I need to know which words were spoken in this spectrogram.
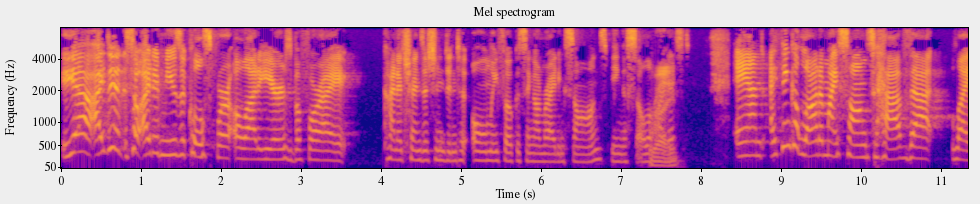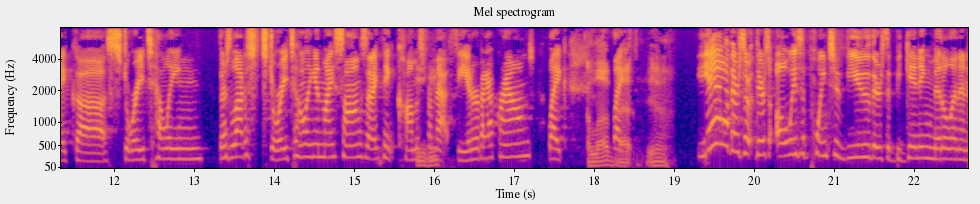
Yeah, I did. So I did musicals for a lot of years before I kind of transitioned into only focusing on writing songs, being a solo Right. artist. And I think a lot of my songs have that like uh, storytelling. There's a lot of storytelling in my songs that I think comes from that theater background. Like, I love Like- that. Yeah. yeah, there's a, there's always a point of view. There's a beginning, middle, and an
